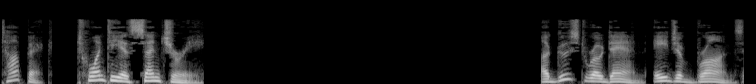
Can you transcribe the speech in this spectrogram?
Topic: 20th century. Auguste Rodin, Age of Bronze,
